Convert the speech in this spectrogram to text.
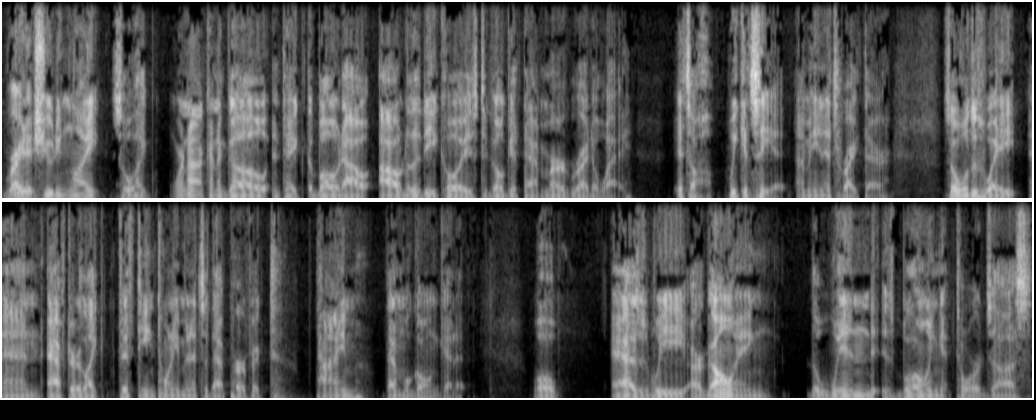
right at shooting light, so like we're not gonna go and take the boat out out of the decoys to go get that merg right away. It's a we can see it. I mean, it's right there. So we'll just wait, and after like 15, 20 minutes of that perfect time, then we'll go and get it. Well, as we are going, the wind is blowing it towards us,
